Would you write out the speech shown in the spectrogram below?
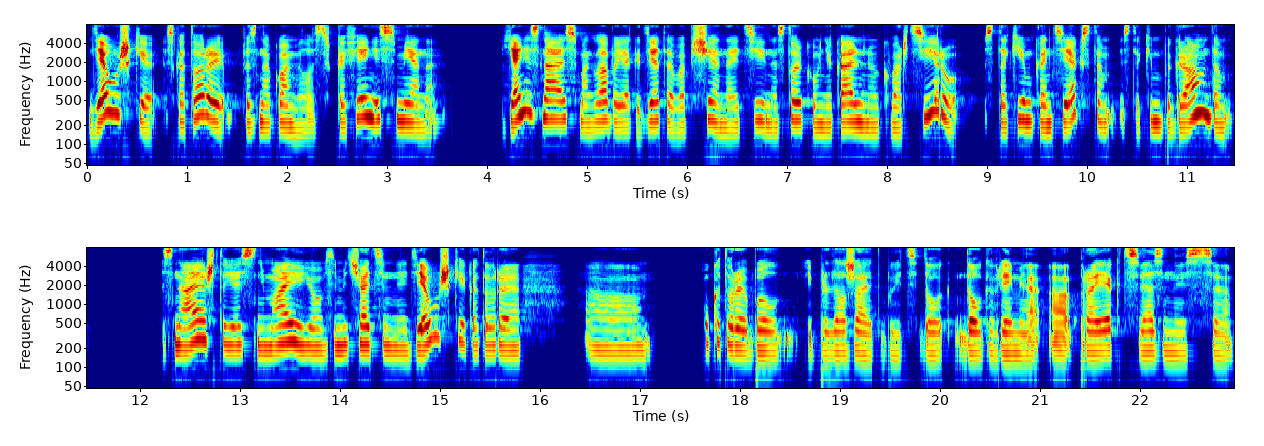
девушки, с которой познакомилась в кофейне «Смена». Я не знаю, смогла бы я где-то вообще найти настолько уникальную квартиру с таким контекстом и с таким бэкграундом, зная, что я снимаю ее в замечательной девушке, которая э, у которой был и продолжает быть дол- долгое время э, проект, связанный с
